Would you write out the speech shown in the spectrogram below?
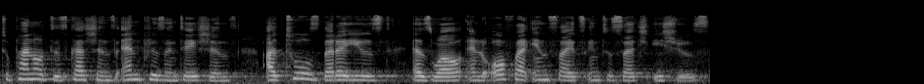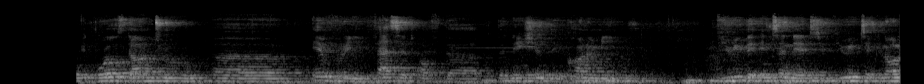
to panel discussions and presentations are tools that are used as well and offer insights into such issues. It boils down to uh, every facet of the, the nation, the economy, viewing the internet, viewing technology.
